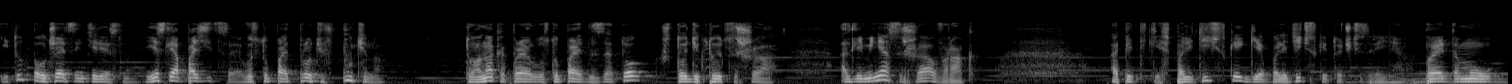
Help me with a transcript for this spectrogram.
И тут получается интересно. Если оппозиция выступает против Путина, то она, как правило, выступает за то, что диктует США. А для меня США враг. Опять-таки, с политической, геополитической точки зрения. Поэтому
